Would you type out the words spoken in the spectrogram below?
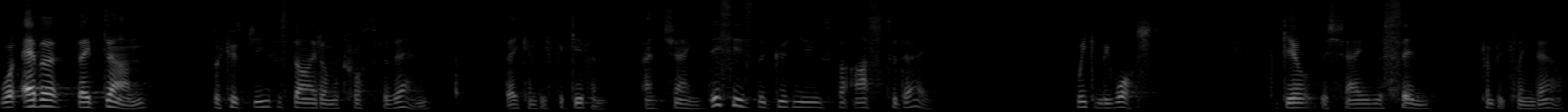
whatever they've done, because Jesus died on the cross for them, they can be forgiven and changed. This is the good news for us today. We can be washed. The guilt, the shame, the sin can be cleaned out.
